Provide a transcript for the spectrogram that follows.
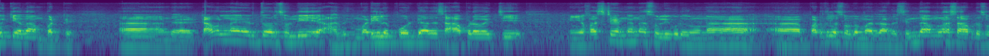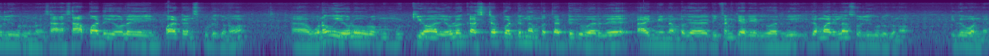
ஓகே தான். பட்டு அந்த டவல்லாம் எடுத்து வர சொல்லி அதுக்கு மடியில் போட்டு அதை சாப்பிட வச்சு நீங்கள் ஃபஸ்ட்டு என்னென்ன சொல்லிக் கொடுக்கணும்னா படத்தில் சொல்கிற மாதிரி தான் அந்த சிந்தாமலாம் சாப்பிட சொல்லி கொடுக்கணும். சா சாப்பாட்டுக்கு எவ்வளோ இம்பார்ட்டன்ஸ் கொடுக்கணும். உணவு எவ்வளோ ரொம்ப முக்கியம். அது எவ்வளோ கஷ்டப்பட்டு நம்ம தட்டுக்கு வருது. ஐ மீன் நம்ம டிஃபன் கேரியருக்கு வருது. இதை மாதிரிலாம் சொல்லிக் கொடுக்கணும். இது ஒன்று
